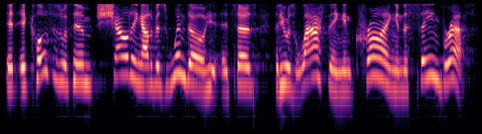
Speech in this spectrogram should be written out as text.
It, it closes with him shouting out of his window. He, it says that he was laughing and crying in the same breath.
